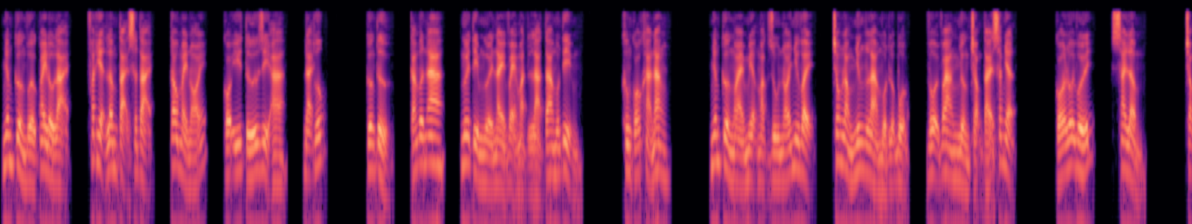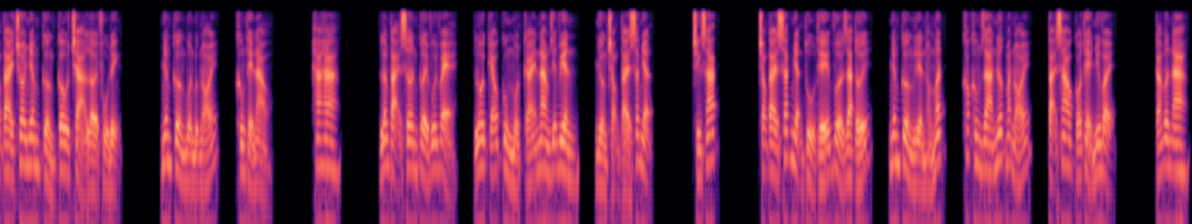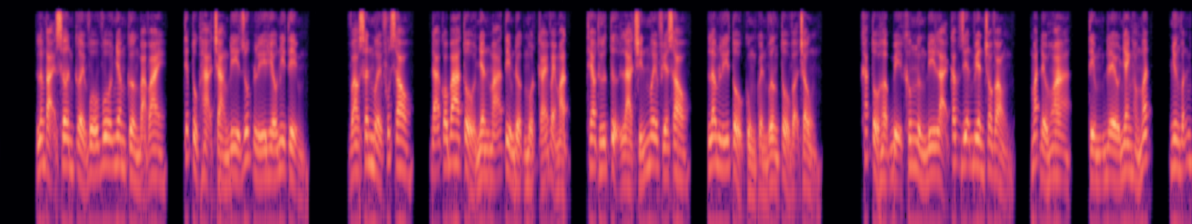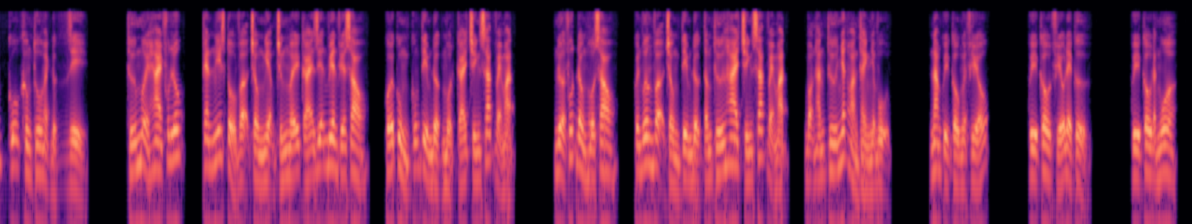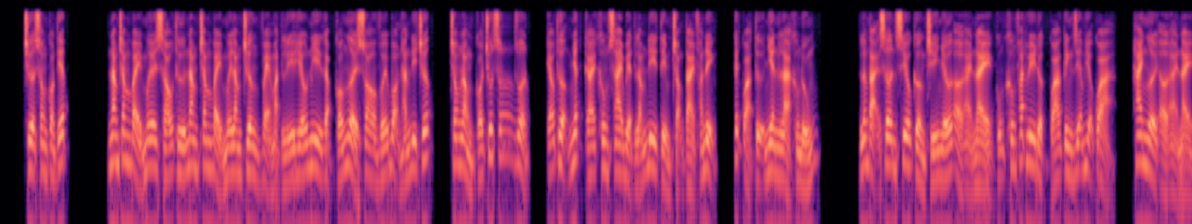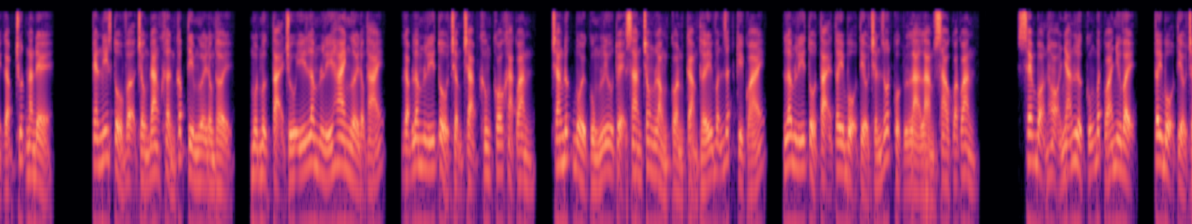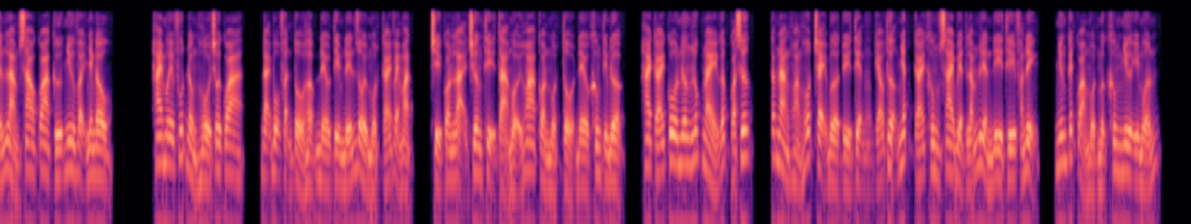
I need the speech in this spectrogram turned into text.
Nhâm cường vừa quay đầu lại, phát hiện lâm tại sơn tại cao mày nói, có ý tứ gì à? Đại thúc. Cương tử, cảm ơn a, ngươi tìm người này vẻ mặt là ta muốn tìm. Không có khả năng. Nhâm cường ngoài miệng mặc dù nói như vậy, trong lòng nhưng là một lộ bộ, vội vàng nhường trọng tài xác nhận. Có lỗi với, sai lầm. Trọng tài cho nhâm cường câu trả lời phủ định. Nhâm cường buồn bực nói, không thể nào. Ha ha. Lâm tại sơn cười vui vẻ, lôi kéo cùng một cái nam diễn viên, nhường trọng tài xác nhận. Chính xác. Trọng tài xác nhận thủ thế vừa ra tới, nhâm cường liền hỏng mất, khóc không ra nước mắt nói, tại sao có thể như vậy? Cảm ơn a lâm tại sơn cười vỗ vô nhâm cường bà vai, tiếp tục hạ tràng đi giúp lý hiếu ni tìm. Vào sân mười phút sau, đã có ba tổ nhân mã tìm được một cái vẻ mặt, theo thứ tự là chín mươi phía sau, lâm lý tổ cùng quyền vương tổ vợ chồng. Các tổ hợp bị không ngừng đi lại các diễn viên cho vòng, mắt đều hoa, tìm đều nhanh hỏng mất, nhưng vẫn cũ không thu hoạch được gì. Thứ mười hai phút lúc, kennis tổ vợ chồng nghiệm chứng mấy cái diễn viên phía sau, cuối cùng cũng tìm được một cái chính xác vẻ mặt. Nửa phút đồng hồ sau, quyền vương vợ chồng tìm được tấm thứ hai chính xác vẻ mặt, bọn hắn thứ nhất hoàn thành nhiệm vụ. Năm quỷ cầu nguyện phiếu. Quỷ cầu phiếu đề cử. Quỷ cầu đặt mua chưa xong còn tiếp 576 thứ 575 chương vẻ mặt Lý Hiếu Ni gặp có người so với bọn hắn đi trước, trong lòng có chút sốt ruột, kéo thượng nhất cái không sai biệt lắm đi tìm trọng tài phán định, kết quả tự nhiên là không đúng. Lâm Tại Sơn siêu cường trí nhớ ở hải này cũng không phát huy được quá kinh diễm hiệu quả, hai người ở hải này gặp chút nan đề. Kennis tổ vợ chồng đang khẩn cấp tìm người đồng thời, một mực tại chú ý Lâm Lý hai người động thái, gặp Lâm Lý tổ chậm chạp không có khả quan, Trang Đức Bồi cùng Lưu Tuệ San trong lòng còn cảm thấy vẫn rất kỳ quái, Lâm Lý tổ tại Tây Bộ tiểu trấn rốt cuộc là làm sao qua quan. Xem bọn họ nhãn lực cũng bất quá như vậy, Tây Bộ tiểu trấn làm sao qua cứ như vậy nhanh đâu. Hai mươi phút đồng hồ trôi qua đại bộ phận tổ hợp đều tìm đến rồi một cái vẻ mặt chỉ còn lại trương thị tạ mội hoa còn một tổ đều không tìm được. Hai cái cô nương lúc này gấp quá sức các nàng hoảng hốt chạy bừa tùy tiện kéo thượng nhất cái không sai biệt lắm liền đi thi phán định nhưng kết quả một mực không như ý muốn.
